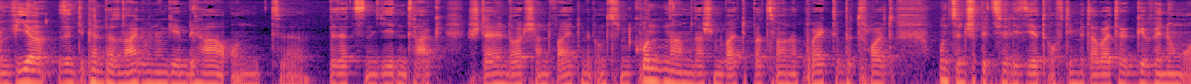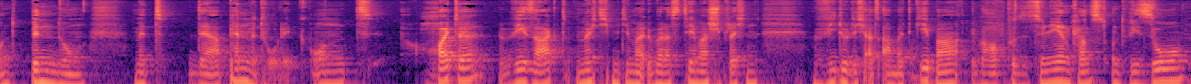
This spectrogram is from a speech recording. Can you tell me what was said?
wir sind die Penn Personalgewinnung GmbH und äh, besetzen jeden Tag Stellen deutschlandweit mit unseren Kunden, haben da schon weit über 200 Projekte betreut und sind spezialisiert auf die Mitarbeitergewinnung und Bindung mit der Penn-Methodik. Und heute, wie gesagt, möchte ich mit dir mal über das Thema sprechen, wie du dich als Arbeitgeber überhaupt positionieren kannst und wieso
